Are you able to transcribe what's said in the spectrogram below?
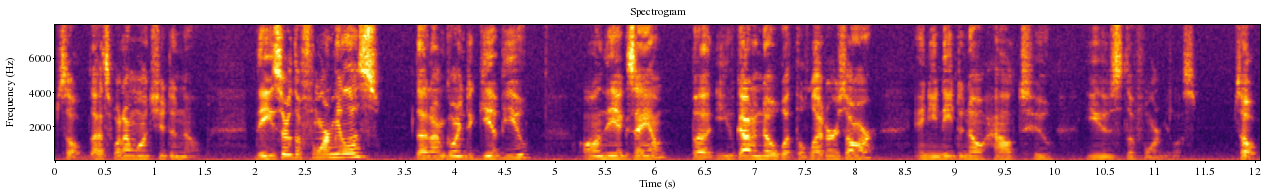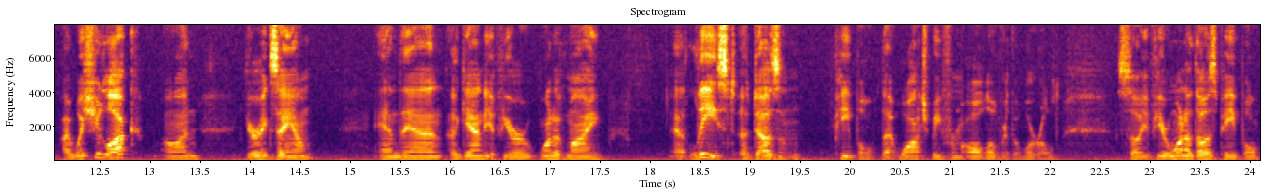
so that's what I want you to know. These are the formulas that I'm going to give you on the exam, but you've got to know what the letters are and you need to know how to use the formulas. So I wish you luck on your exam. And then again, if you're one of my at least a dozen people that watch me from all over the world, so if you're one of those people,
